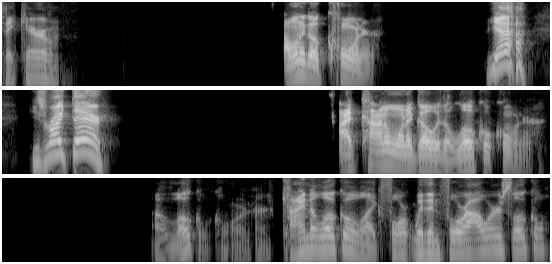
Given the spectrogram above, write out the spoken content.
Take care of them. I want to go corner. Yeah, he's right there. I kind of want to go with a local corner. A local corner, kind of local, like four within four hours local.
